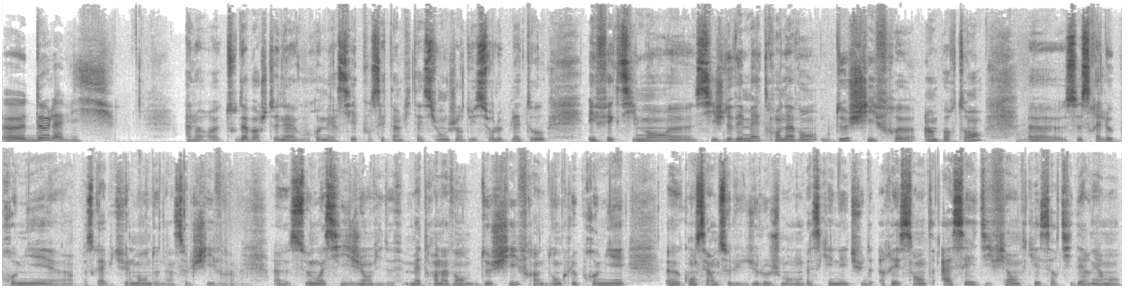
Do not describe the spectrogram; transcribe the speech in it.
euh, de la vie. Alors, euh, tout d'abord, je tenais à vous remercier pour cette invitation aujourd'hui sur le plateau. Effectivement, euh, si je devais mettre en avant deux chiffres euh, importants, ce serait le premier, parce qu'habituellement on donne un seul chiffre. ce mois-ci, j'ai envie de mettre en avant deux chiffres. Donc, le premier concerne celui du logement, parce qu'il y a une étude récente assez édifiante qui est sortie dernièrement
